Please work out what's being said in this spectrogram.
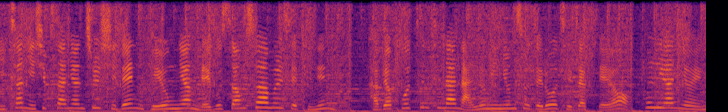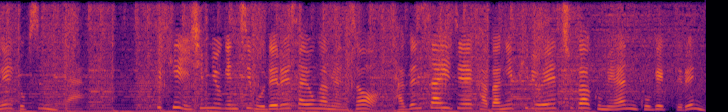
(2024년) 출시된 대용량 내구성 수화물 세트는 가볍고 튼튼한 알루미늄 소재로 제작되어 편리한 여행을 돕습니다. 특히 26인치 모델을 사용하면서 작은 사이즈의 가방이 필요해 추가 구매한 고객들은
